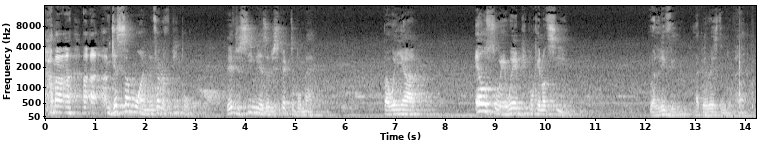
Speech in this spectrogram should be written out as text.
I'm, I, am just someone in front of people. They have to see me as a respectable man. But when you're elsewhere where people cannot see you, you are living like a resident of hell.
